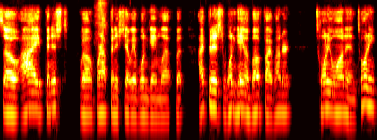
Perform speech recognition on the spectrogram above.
so I finished. Well, we're not finished yet. We have one game left, but I finished one game above 500, 21 and 20.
